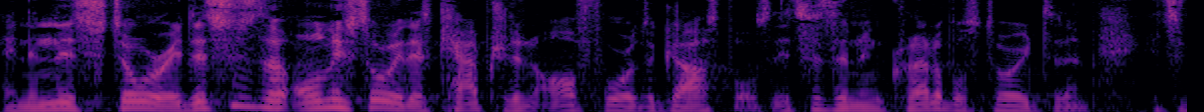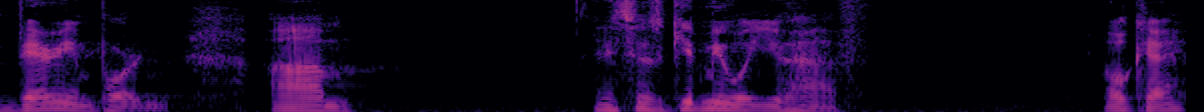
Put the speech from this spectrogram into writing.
And in this story, this is the only story that's captured in all four of the Gospels. It's an incredible story to them. It's very important. Um, and he says, Give me what you have. Okay.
